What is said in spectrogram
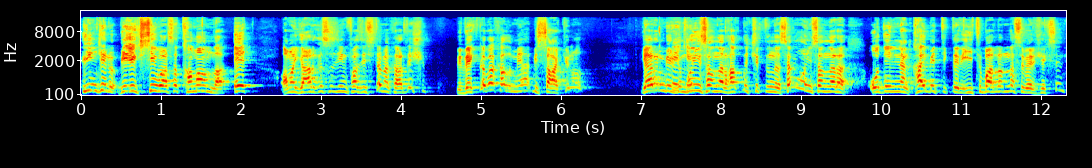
İnceliyor. Bir eksiği varsa tamamla. Et. Ama yargısız infaz isteme kardeşim. Bir bekle bakalım ya. Bir sakin ol. Yarın bir gün Peki. bu insanlar haklı çıktığında sen o insanlara o denilen kaybettikleri itibarları nasıl vereceksin?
